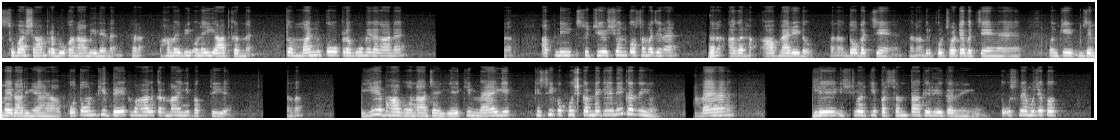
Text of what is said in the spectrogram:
सुबह शाम प्रभु का नाम ही लेना है है ना? हमें भी उन्हें याद करना है। तो मन को प्रभु में लगाना है अपनी सिचुएशन को समझना है है ना? अगर आप मैरिड हो, है ना? दो बच्चे हैं, है ना? बिल्कुल छोटे बच्चे हैं, उनकी जिम्मेदारियाँ हैं आपको तो उनकी देखभाल करना ही भक्ति है है ना? ये भाव होना चाहिए कि मैं ये किसी को खुश करने के लिए नहीं कर रही हूँ। मैं ये ईश्वर की प्रसन्नता के लिए कर रही हूँ। तो उसमें मुझे कोई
